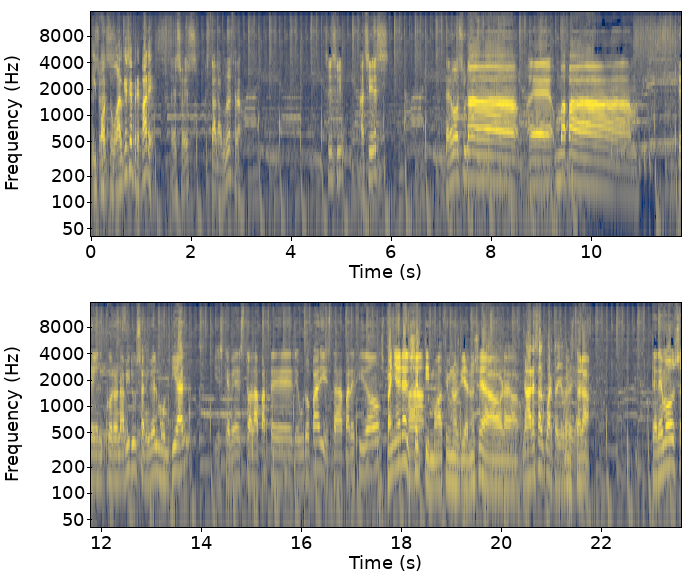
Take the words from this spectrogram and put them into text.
y Portugal que se prepare. Es, eso es. Está la nuestra. Sí, sí, así es. Tenemos una eh, un mapa del coronavirus a nivel mundial y es que ves toda la parte de Europa y está parecido España era el a- séptimo hace unos días, no sé ahora No, ahora está el cuarto, yo creo. ya. estará. Tenemos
